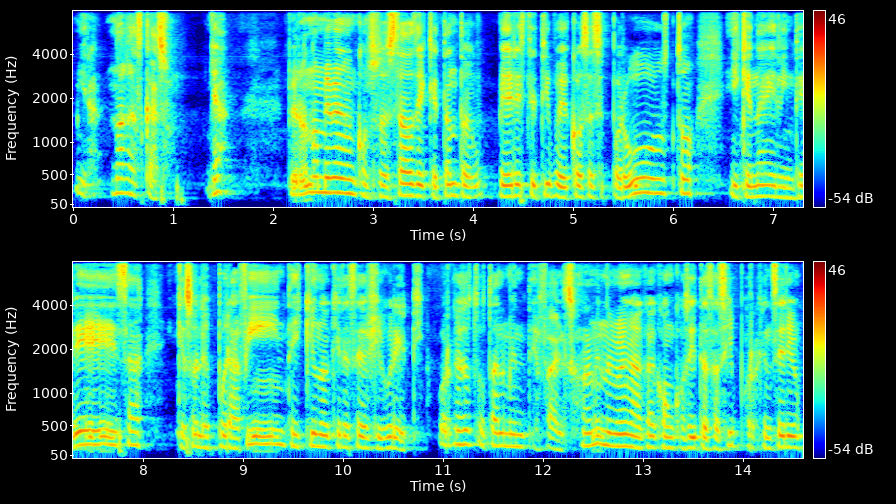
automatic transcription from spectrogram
mira, no hagas caso, ¿ya? Pero no me vengan con sus estados de que tanto ver este tipo de cosas es por gusto y que a nadie le interesa, y que solo es pura finta y que uno quiere ser figuretti. Porque eso es totalmente falso. A mí no me vengan acá con cositas así porque en serio,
